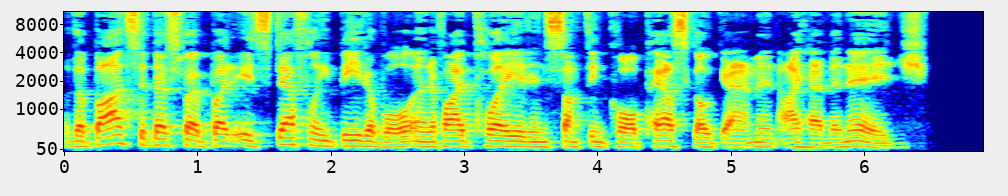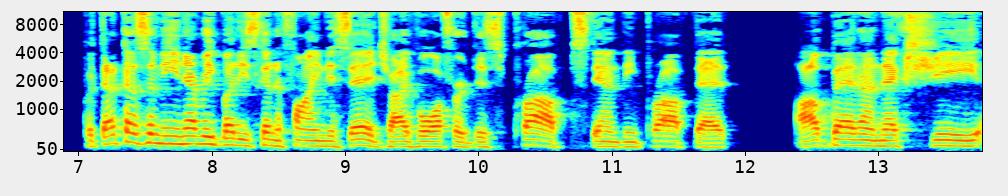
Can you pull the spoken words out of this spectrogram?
the bot's the best way, but it's definitely beatable. And if I play it in something called Pascal Gammon, I have an edge. But that doesn't mean everybody's going to find this edge. I've offered this prop, standing prop, that I'll bet on XG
